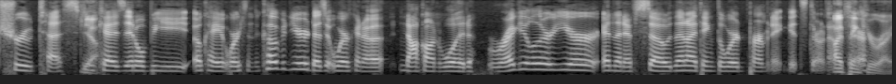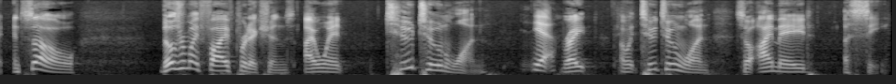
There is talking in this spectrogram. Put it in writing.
true test Yeah. because it'll be okay. It worked in the COVID year. Does it work in a knock on wood regular year? And then if so, then I think the word permanent gets thrown out. I think there. you're right. And so those were my five predictions. I went two, two, and one. Yeah. Right? I went two, two, and one. So I made a C.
